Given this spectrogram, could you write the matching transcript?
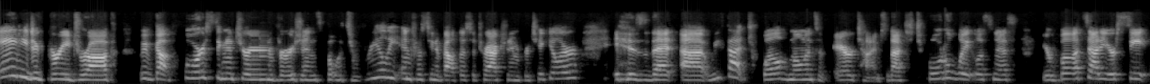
80 degree drop. We've got four signature inversions, but what's really interesting about this attraction in particular is that uh, we've got 12 moments of airtime. So that's total weightlessness, your butt's out of your seat.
